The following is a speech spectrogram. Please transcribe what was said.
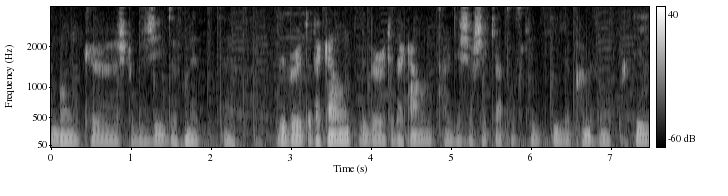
donc je suis obligé de mettre Liberated Account, Liberated Account, aller chercher 14 crédits. Le premier va me coûter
